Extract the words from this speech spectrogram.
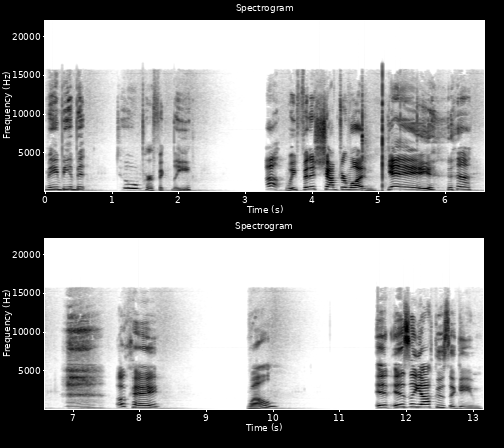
Maybe a bit too perfectly. Ah, we finished chapter one. Yay! okay. Well, it is a Yakuza game.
